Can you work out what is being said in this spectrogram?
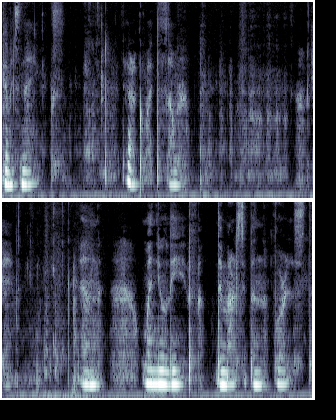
gummy snakes. They are quite sour. Okay, and when you leave the marzipan forest,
